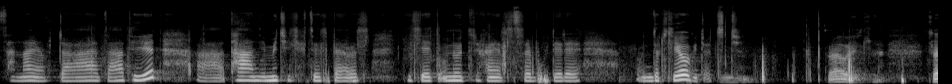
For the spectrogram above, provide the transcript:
санаа явж байгаа. За тэгээд та нэмж хэлэх зүйл байвал хэлээд өнөөдрийнхээ ярилцлагыг бүгдээрээ өндөрлөё гэж бодож байна. За баярлалаа. За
